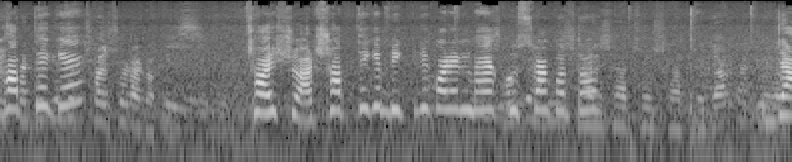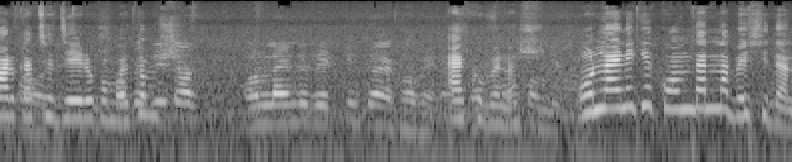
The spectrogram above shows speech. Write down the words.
সব থেকে ছয়শো আর সব থেকে বিক্রি করেন ভাইয়া খুচরা কত? যার কাছে যে এরকম তবে অনলাইনের রেট কিন্তু এক হবে না এক হবে না। অনলাইনে কি কম দেন না বেশি দেন?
